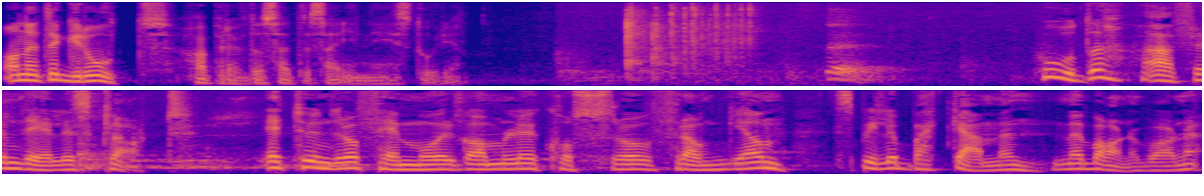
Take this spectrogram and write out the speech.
Anette Groth har prøvd å sette seg inn i historien. Hodet er fremdeles klart. 105 år gamle Kosrov Frangian spiller backgammon med barnebarnet.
